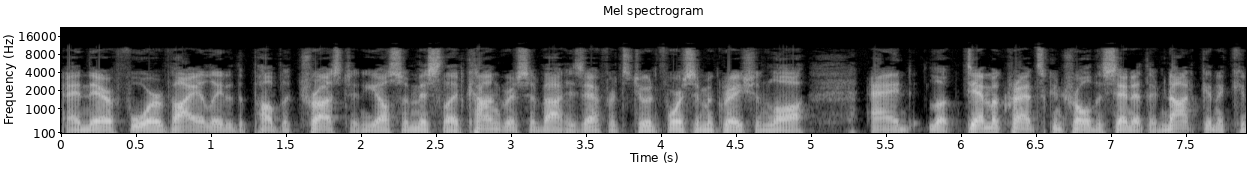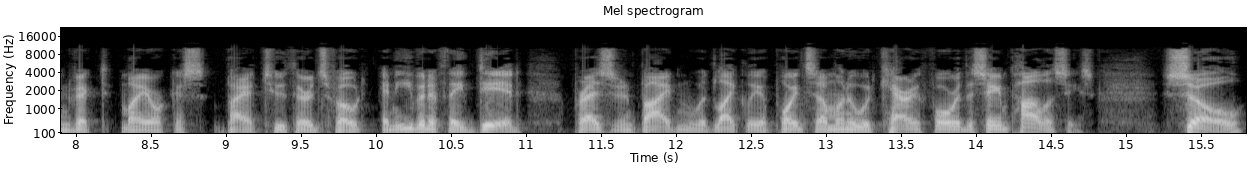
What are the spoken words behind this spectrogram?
and therefore violated the public trust. And he also misled Congress about his efforts to enforce immigration law. And look, Democrats control the Senate. They're not going to convict Mayorkas by a two thirds vote. And even if they did, President Biden would likely appoint someone who would carry forward the same policies. So,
